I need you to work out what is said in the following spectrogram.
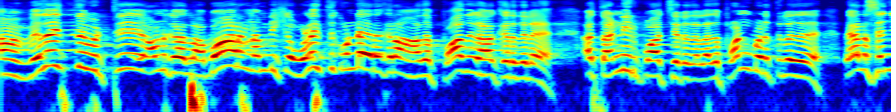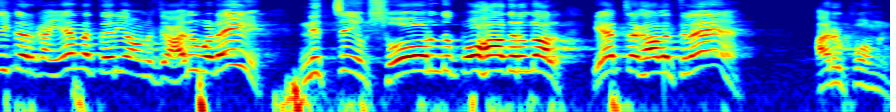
அவன் விதைத்து விட்டு அவனுக்கு அதில் அபார நம்பிக்கை உழைத்து கொண்டே இருக்கிறான். அதை பாதுகாக்கிறதுல அது தண்ணீர் பாய்ச்சறதுல அதை பண்படுத்துறது வேலை செஞ்சுட்டே இருக்கான். ஏன்னா தெரியும் அவனுக்கு அறுவடை நிச்சயம் சோர்ந்து போகாதிருந்தால் ஏற்ற காலத்திலே அறுப்போம்னு.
